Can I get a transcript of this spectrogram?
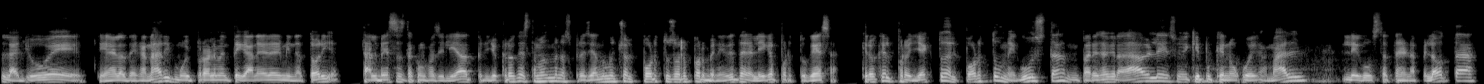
la Juve tiene las de ganar y muy probablemente gane la eliminatoria, tal vez hasta con facilidad, pero yo creo que estamos menospreciando mucho al Porto solo por venir de la liga portuguesa. Creo que el proyecto del Porto me gusta, me parece agradable, es un equipo que no juega mal, le gusta tener la pelota,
